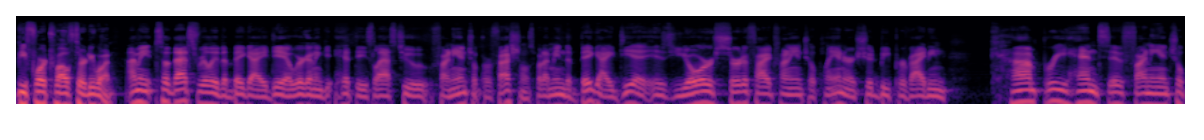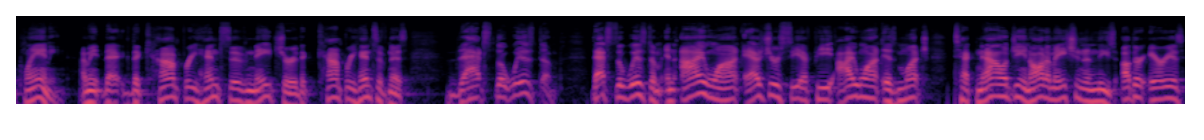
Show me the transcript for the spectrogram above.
before 1231. I mean, so that's really the big idea. We're going to hit these last two financial professionals, but I mean, the big idea is your certified financial planner should be providing comprehensive financial planning. I mean, that, the comprehensive nature, the comprehensiveness, that's the wisdom. That's the wisdom. And I want, as your CFP, I want as much technology and automation in these other areas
